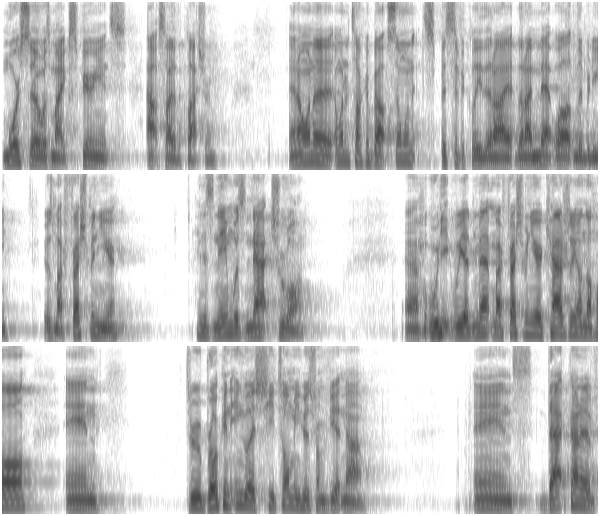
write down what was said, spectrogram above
more so was my experience outside of the classroom. And I want to I want to talk about someone specifically that I that I met while at Liberty. It was my freshman year, and his name was Nat Truong. Uh, we, we had met my freshman year casually on the hall, and through broken English, he told me he was from Vietnam. And that kind of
